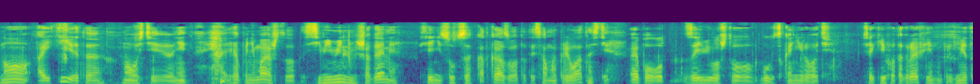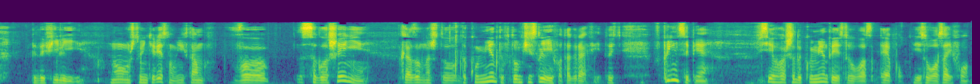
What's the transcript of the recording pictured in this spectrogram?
Но IT это новости, они... Я понимаю, что семимильными шагами все несутся к отказу от этой самой приватности. Apple вот заявила, что будет сканировать всякие фотографии на предмет педофилии. Но что интересно, у них там в соглашении сказано, что документы, в том числе и фотографии. То есть, в принципе, все ваши документы, если у вас Apple, если у вас iPhone,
